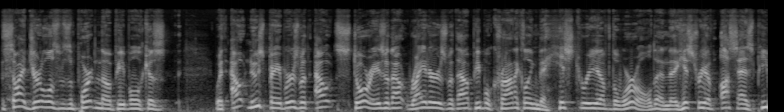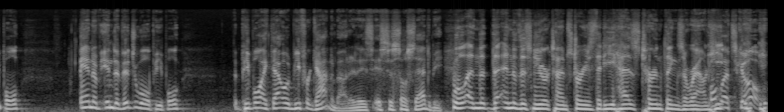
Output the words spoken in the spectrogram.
side journalism is important though, people, because without newspapers, without stories, without writers, without people chronicling the history of the world and the history of us as people, and of individual people, people like that would be forgotten about. It is it's just so sad to me. Well, and the, the end of this New York Times story is that he has turned things around. Oh, he, let's go. He,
